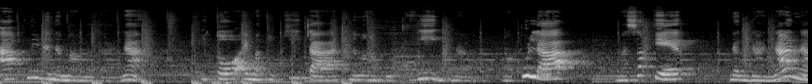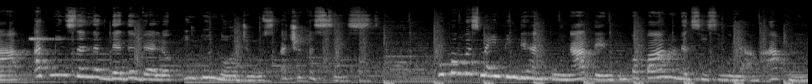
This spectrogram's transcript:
acne na namamagana. Ito ay makikita ng mga butlig na mapula, masakit, nagnanana, at minsan nagde-develop into nodules at saka cyst. Upang mas maintindihan po natin kung paano nagsisimula ang acne,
